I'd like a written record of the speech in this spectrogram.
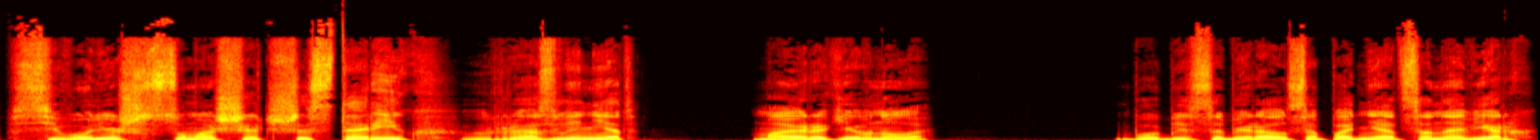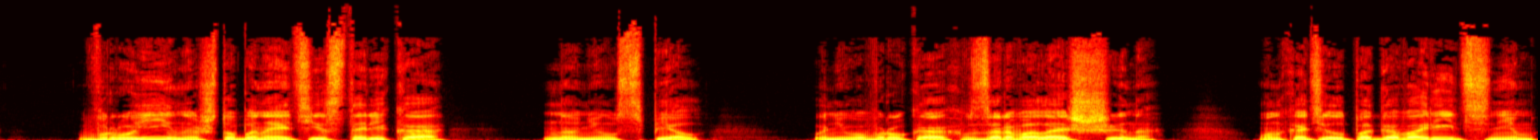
всего лишь сумасшедший старик, разве нет?» Майра кивнула. Бобби собирался подняться наверх, в руины, чтобы найти старика, но не успел. У него в руках взорвалась шина. Он хотел поговорить с ним.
